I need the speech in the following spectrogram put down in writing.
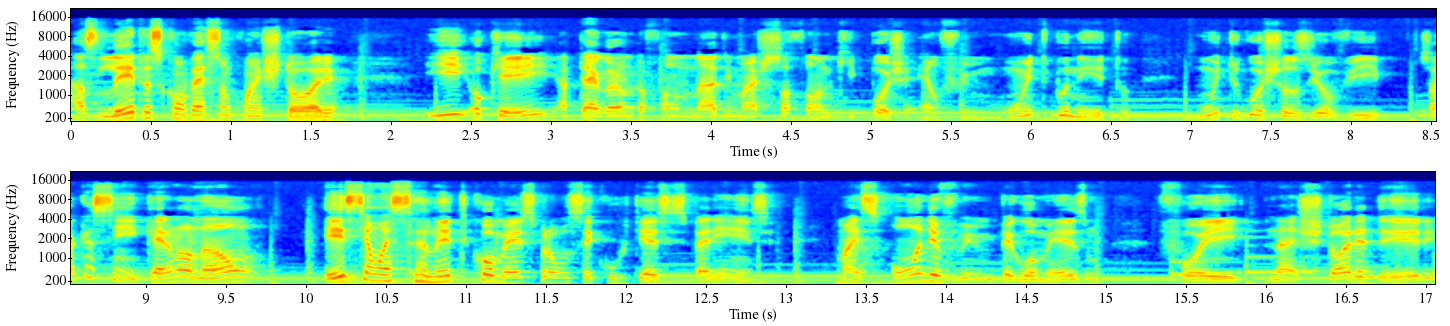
As letras conversam com a história. E, ok, até agora eu não tô falando nada demais, só falando que, poxa, é um filme muito bonito, muito gostoso de ouvir. Só que assim, querendo ou não, esse é um excelente começo para você curtir essa experiência. Mas onde o filme me pegou mesmo foi na história dele,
